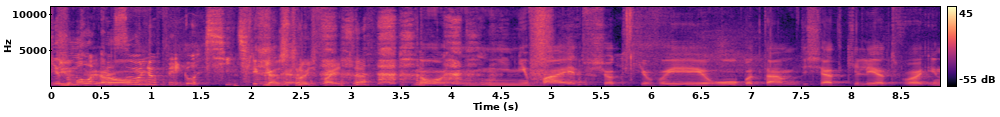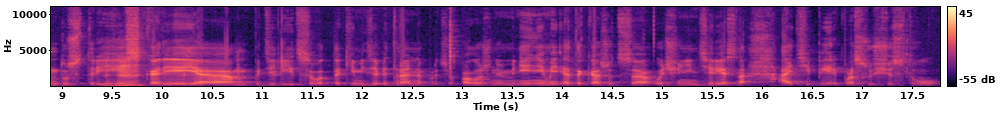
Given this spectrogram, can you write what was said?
я думала козулю пригласить. И И устроить файт, да. Ну, не, не файт, все-таки вы оба там десятки лет в индустрии, скорее поделиться вот такими диаметрально противоположными мнениями, это кажется очень интересно. А теперь про существо.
